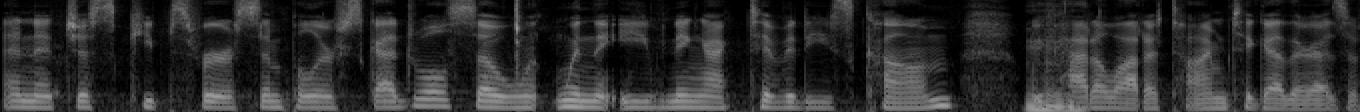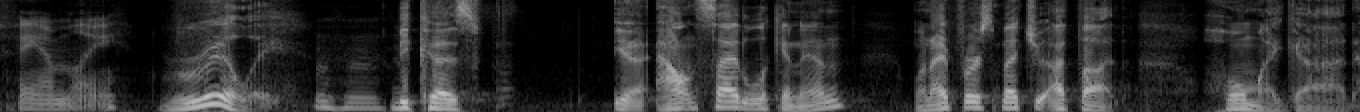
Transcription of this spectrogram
and it just keeps for a simpler schedule. So w- when the evening activities come, we've Mm-hmm. had a lot of time together as a family. Really? Mm-hmm. Because, you know, outside looking in, when I first met you, I thought, oh my God,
